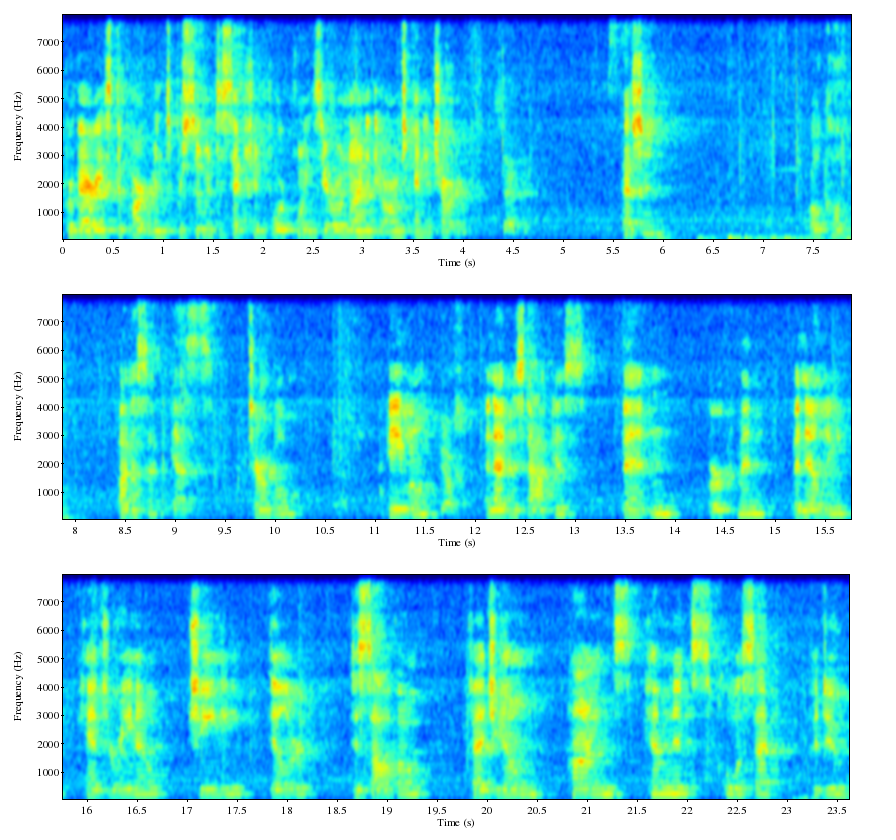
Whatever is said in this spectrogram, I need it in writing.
for various departments pursuant to Section 4.09 of the Orange County Charter. Second. Discussion? Roll call. Bonasek? Yes. Turnbull? Yes. Amo? Yes. Anagnostakis? Benton? Berkman? Benelli? Cantorino? Cheney? Dillard? DeSalvo? Fagion? Hines? Kemnitz? Kulisek? Paduch?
